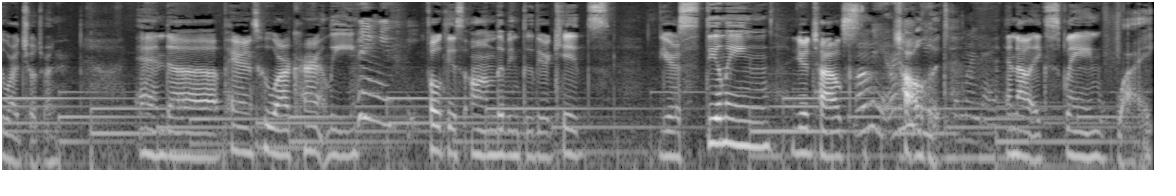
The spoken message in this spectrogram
through our children, and uh, parents who are currently focused on living through their kids. You're stealing your child's childhood, and I'll explain why.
